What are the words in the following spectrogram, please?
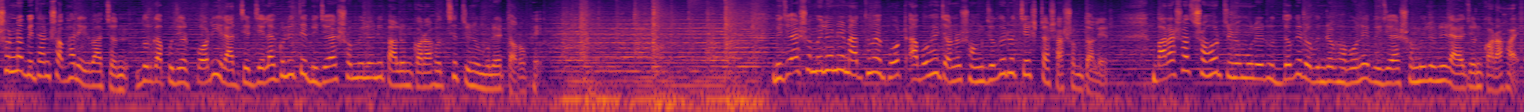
আসন্ন বিধানসভা নির্বাচন। দুর্গাপুজোর পরই রাজ্যের জেলাগুলিতে বিজয়া সম্মিলনী পালন করা হচ্ছে তৃণমূলের তরফে। বিজয়া সম্মিলনীর মাধ্যমে ভোট আবহে জনসংযোগেরও চেষ্টা শাসক দলের। বারাসাত শহর তৃণমূলের উদ্যোগে রবীন্দ্র ভবনে বিজয়া সম্মিলনীর আয়োজন করা হয়।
